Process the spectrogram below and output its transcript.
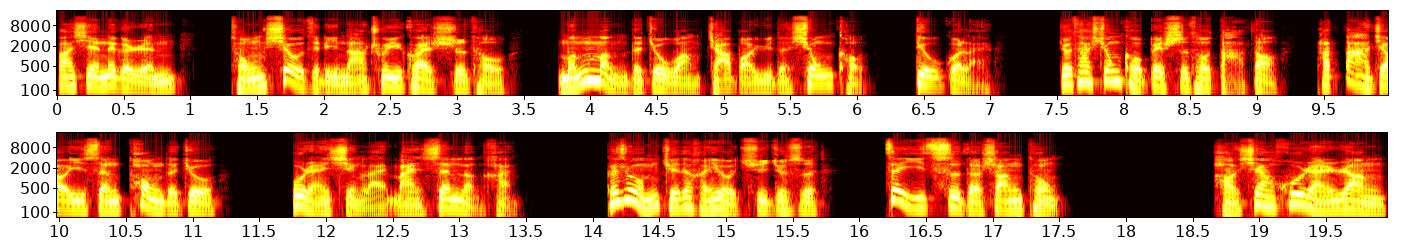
发现那个人从袖子里拿出一块石头，猛猛的就往贾宝玉的胸口丢过来，就他胸口被石头打到，他大叫一声，痛的就忽然醒来，满身冷汗。可是我们觉得很有趣，就是这一次的伤痛，好像忽然让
